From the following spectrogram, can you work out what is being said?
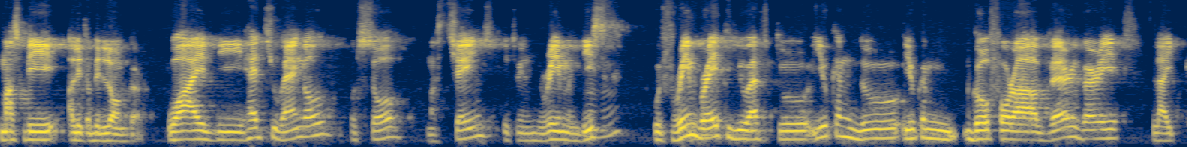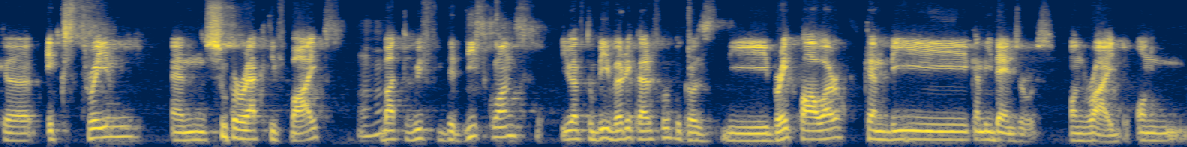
must be a little bit longer. While the head tube angle also must change between rim and disk. Mm-hmm. With rim brake, you have to you can do you can go for a very very like uh, extreme and super reactive bikes. Mm-hmm. But with the disc ones, you have to be very careful because the brake power can be can be dangerous on ride on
